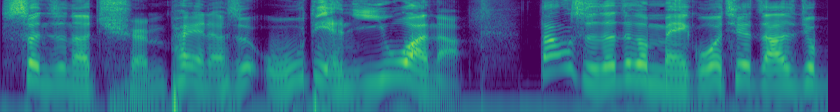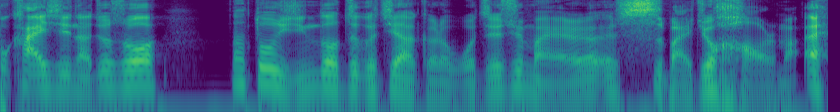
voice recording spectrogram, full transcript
甚至呢全配呢是五点一万啊。当时的这个美国汽车杂志就不开心了，就说那都已经到这个价格了，我直接去买四百就好了嘛。哎，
